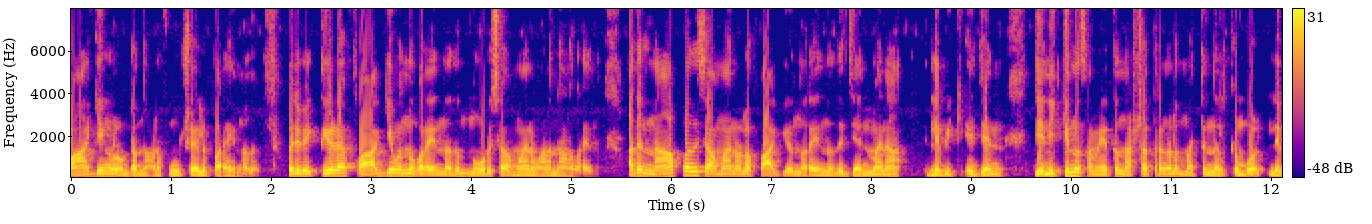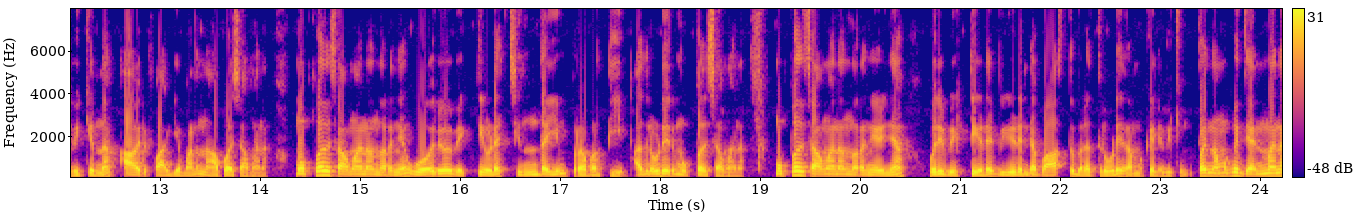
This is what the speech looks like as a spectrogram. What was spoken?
ഭാഗ്യങ്ങൾ ഉണ്ടെന്നാണ് ഫുങ്ഷയിൽ പറയുന്നത്. ഒരു വ്യക്തിയുടെ ഭാഗ്യം എന്ന് പറയുന്നതും നൂറ് ശതമാനമാണെന്നാണ് പറയുന്നത്. അതിൽ നാൽപ്പത് ശതമാനമുള്ള ഭാഗ്യം എന്ന് പറയുന്നത് ജന്മന ലഭിക്ക ജൻ ജനിക്കുന്ന സമയത്ത് നക്ഷത്രങ്ങളും മറ്റും നിൽക്കുമ്പോൾ ലഭിക്കുന്ന ആ ഒരു ഭാഗ്യമാണ് നാൽപ്പത് ശതമാനം. മുപ്പത് ശതമാനം എന്ന് പറഞ്ഞാൽ ഓരോ വ്യക്തിയുടെ ചിന്തയും പ്രവൃത്തിയും. അതിലൂടെ ഒരു മുപ്പത് ശതമാനം. മുപ്പത് ശതമാനം എന്ന് പറഞ്ഞു കഴിഞ്ഞാൽ ഒരു വ്യക്തിയുടെ വീടിന്റെ വാസ്തുബലത്തിലൂടെ നമുക്ക് ലഭിക്കും. ഇപ്പം നമുക്ക് ജന്മന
